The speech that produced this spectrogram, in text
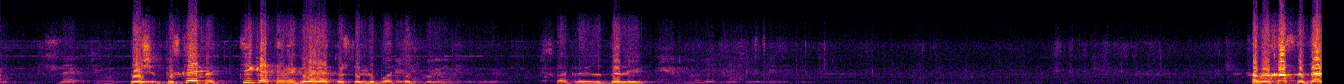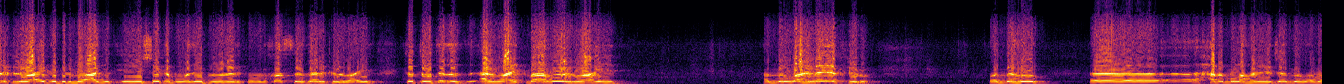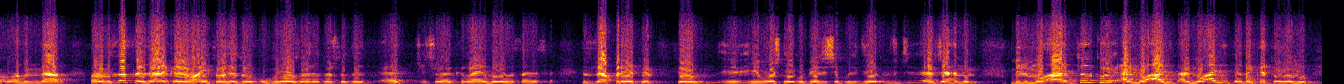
Знаю почему. Значит, пускай те, которые говорят то, что любой Если тот, коли мушки говорит. пускай приведут дали. Но если решили, если فمن خص ذلك الوعيد بالمعاند إيه الشيخ أبو وزين بن فمن خص ذلك الوعيد تتوتد الوعيد ما هو الوعيد أن الله لا يغفره وأنه آه، харам Аллаху аль-джанна ламалаху нар. Вам хаста залика ваит вот эту угрозу, за то, что этот человек раем его становится запретным. И он, и его убежище будет в э, джаханам. Биль муанит, только аль-муанит? Аль-муанит это которому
